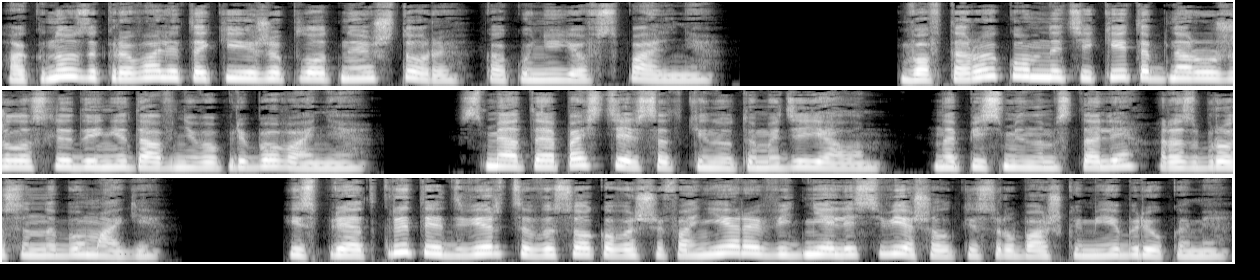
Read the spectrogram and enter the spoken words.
Окно закрывали такие же плотные шторы, как у нее в спальне. Во второй комнате Кейт обнаружила следы недавнего пребывания. Смятая постель с откинутым одеялом. На письменном столе разбросаны бумаги. Из приоткрытой дверцы высокого шифоньера виднелись вешалки с рубашками и брюками.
